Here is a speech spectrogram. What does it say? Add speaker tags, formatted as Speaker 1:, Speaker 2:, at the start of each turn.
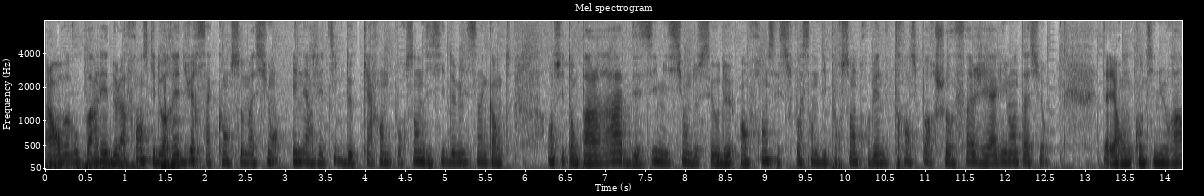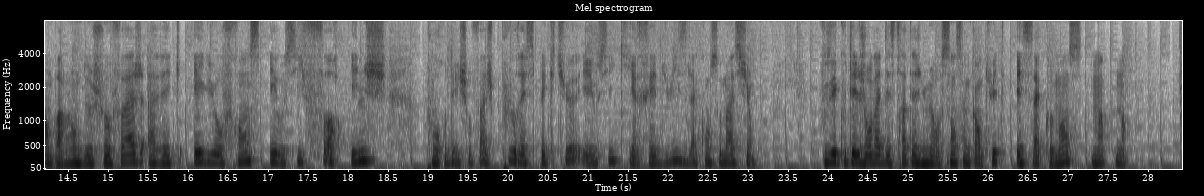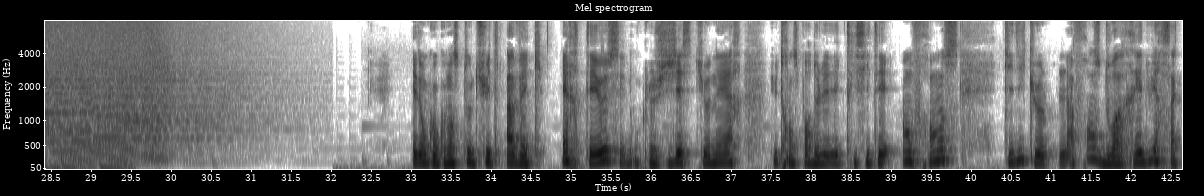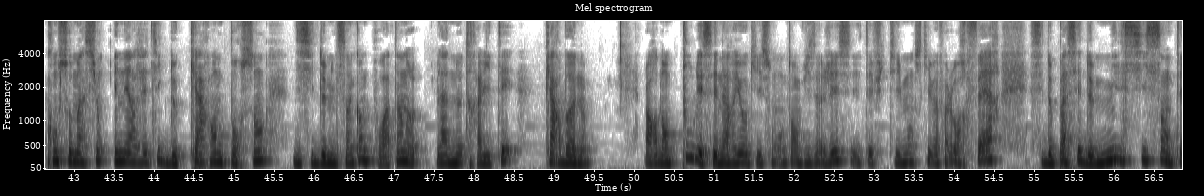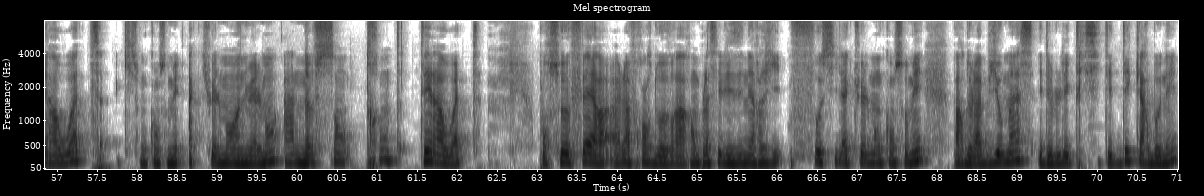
Speaker 1: Alors on va vous parler de la France qui doit réduire sa consommation énergétique de 40% d'ici 2050. Ensuite on parlera des émissions de CO2 en France et 70% proviennent des transports, chauffage et alimentation. D'ailleurs on continuera en parlant de chauffage avec Helio France et aussi 4Inch pour des chauffages plus respectueux et aussi qui réduisent la consommation. Vous écoutez le journal des stratèges numéro 158 et ça commence maintenant. Et donc on commence tout de suite avec RTE, c'est donc le gestionnaire du transport de l'électricité en France, qui dit que la France doit réduire sa consommation énergétique de 40% d'ici 2050 pour atteindre la neutralité carbone. Alors dans tous les scénarios qui sont envisagés, c'est effectivement ce qu'il va falloir faire, c'est de passer de 1600 terawatts qui sont consommés actuellement annuellement à 930 terawatts. Pour ce faire, la France devra remplacer les énergies fossiles actuellement consommées par de la biomasse et de l'électricité décarbonée,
